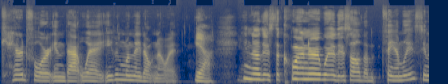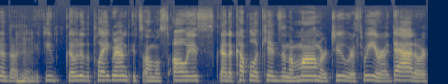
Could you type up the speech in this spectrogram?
cared for in that way, even when they don't know it. Yeah. You know, there's the corner where there's all the families. You know, the, if you go to the playground, it's almost always got a couple of kids and a mom or two or three or a dad or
